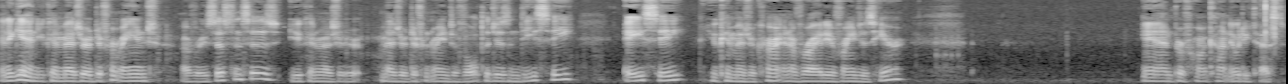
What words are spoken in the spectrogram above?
And again, you can measure a different range of resistances. You can measure measure different range of voltages in DC, AC, you can measure current in a variety of ranges here and perform a continuity test.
